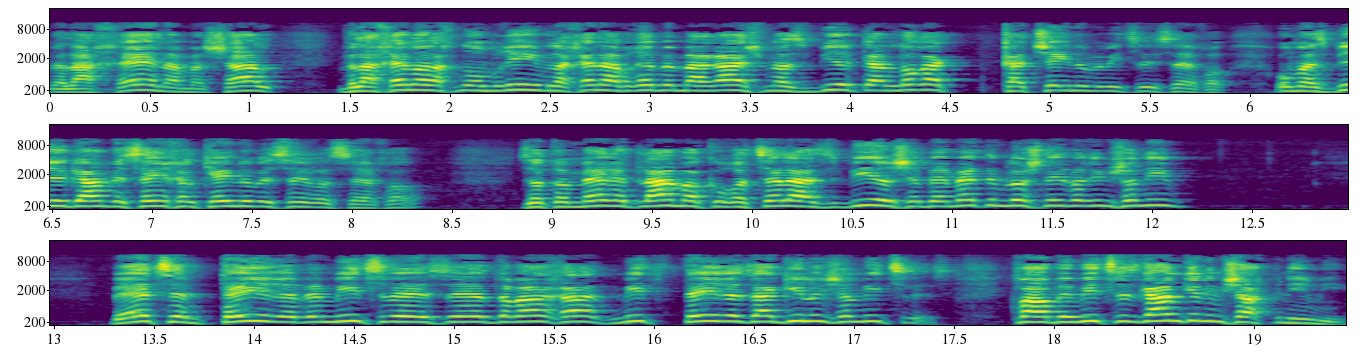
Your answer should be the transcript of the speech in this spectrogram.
ולכן המשל, ולכן אנחנו אומרים, לכן הרב מרש מסביר כאן לא רק קדשנו במצווה סכו, הוא מסביר גם בסי חלקנו בסי סכו, זאת אומרת, למה? כי הוא רוצה להסביר שבאמת הם לא שני דברים שונים. בעצם תרא ומצווה זה דבר אחד, תרא זה הגילוי של מצווה. כבר במצווה גם כן נמשך פנימי.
